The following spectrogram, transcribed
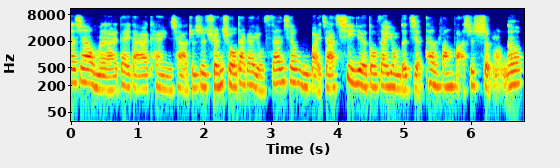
那现在我们来带大家看一下，就是全球大概有三千五百家企业都在用的减碳方法是什么呢？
